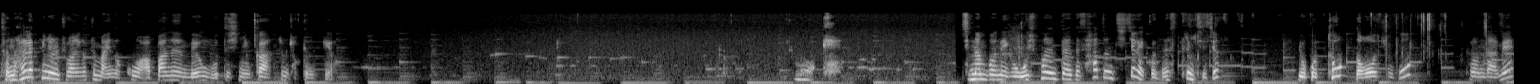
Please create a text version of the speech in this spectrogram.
저는 할라피뇨를 좋아하니까 좀 많이 넣고 아빠는 매운 거 못 드시니까 좀 적게 넣을게요. 이렇게. 지난번에 이거 50%할 때 사둔 치즈가 있거든요. string 치즈. 요것도 넣어주고 그런 다음에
